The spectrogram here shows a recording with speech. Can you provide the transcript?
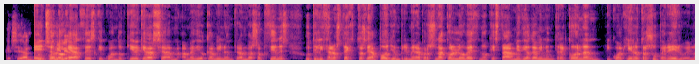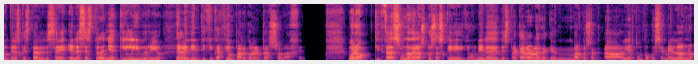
que sean De hecho, lo que hace es que cuando quiere quedarse a, medio camino entre ambas opciones, utiliza los textos de apoyo en primera persona con Lobezno, que está a medio camino entre Conan y cualquier otro superhéroe, ¿no? Tienes que estar en ese, en ese extraño equilibrio de la identificación para con el personaje. Bueno, quizás una de las cosas que, conviene destacar ahora, de que Marcos ha, abierto un poco ese melón, ¿no?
